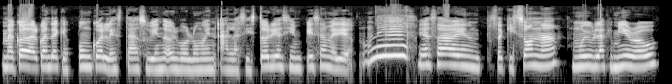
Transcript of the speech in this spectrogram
me acabo de dar cuenta que Punko le está subiendo el volumen a las historias y empieza medio, ya saben, pues aquí zona, muy Black Mirror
